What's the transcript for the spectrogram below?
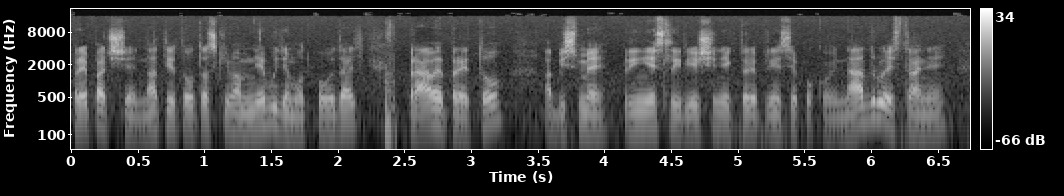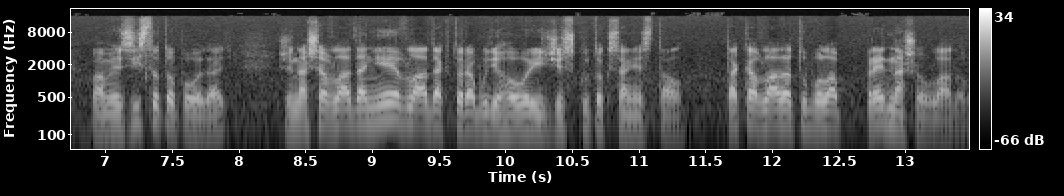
prepačte, na tieto otázky vám nebudem odpovedať práve preto, aby sme priniesli riešenie, ktoré priniesie pokoj. Na druhej strane vám je z istotou povedať, že naša vláda nie je vláda, ktorá bude hovoriť, že skutok sa nestal. Taká vláda tu bola pred našou vládou.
